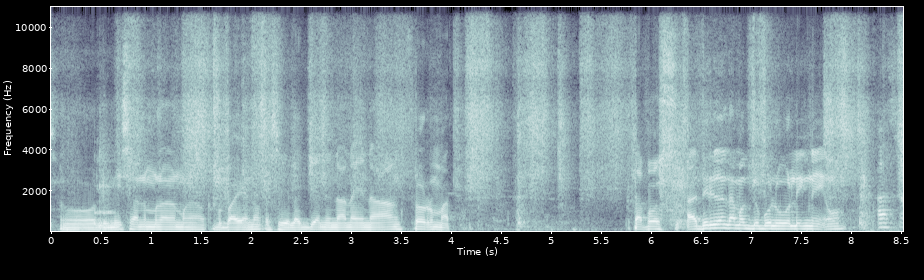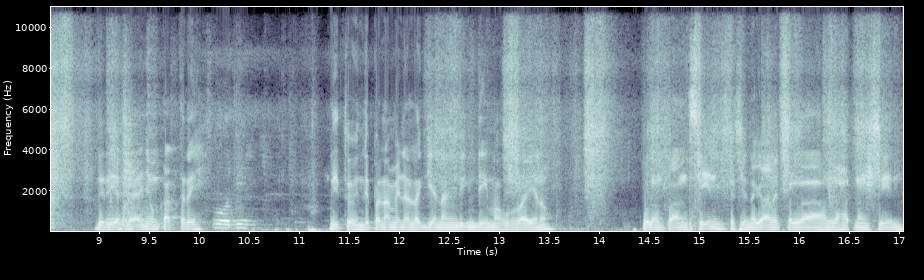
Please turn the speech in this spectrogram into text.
So, linisan naman na ng mga kababayan no, kasi lagyan ni nanay ng floor mat. Tapos, ah, diri lang na magdubululing na oh. Asa. Diri sa inyong katre. O, di. Dito, hindi pa namin nalagyan ng dingding mga kababayan, no? Kulang pa ang sin kasi nagamit pala lahat ng sin.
